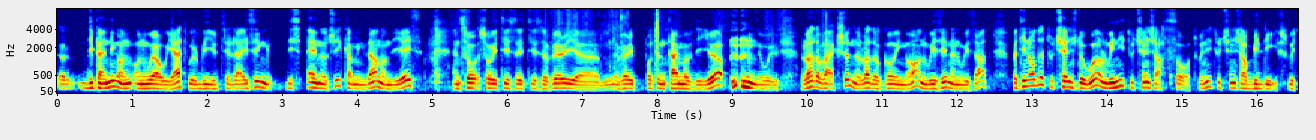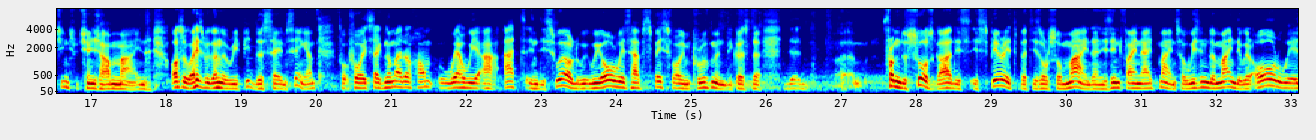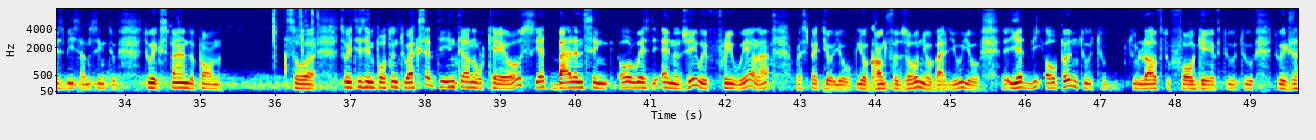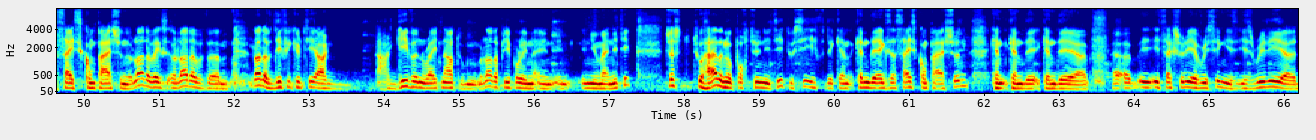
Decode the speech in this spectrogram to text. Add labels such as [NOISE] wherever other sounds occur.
Uh, depending on, on where we're at, we'll be utilizing this energy coming down on the 8th. And so, so it is it is a very uh, a very potent time of the year. [CLEARS THROAT] With a lot of action, a lot of going on within and without. But in order to change the world, we need to change our thought. We need to change our beliefs. We need to change our minds. [LAUGHS] Otherwise, we're going to repeat the same thing. Huh? For, for it's like no matter how where we are at in this world, we, we always have space for improvement because the, the from the source, God is, is, spirit, but is also mind and is infinite mind. So within the mind, there will always be something to, to expand upon. So, uh, so it is important to accept the internal chaos, yet balancing always the energy with free will. Huh? Respect your, your, your comfort zone, your value, your, yet be open to, to, to love, to forgive, to, to, to exercise compassion. A lot of, ex- a lot of, um, a lot of difficulty are are given right now to a lot of people in, in, in, humanity just to have an opportunity to see if they can can they exercise compassion can can they can they uh, uh, it's actually everything is, is really uh,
